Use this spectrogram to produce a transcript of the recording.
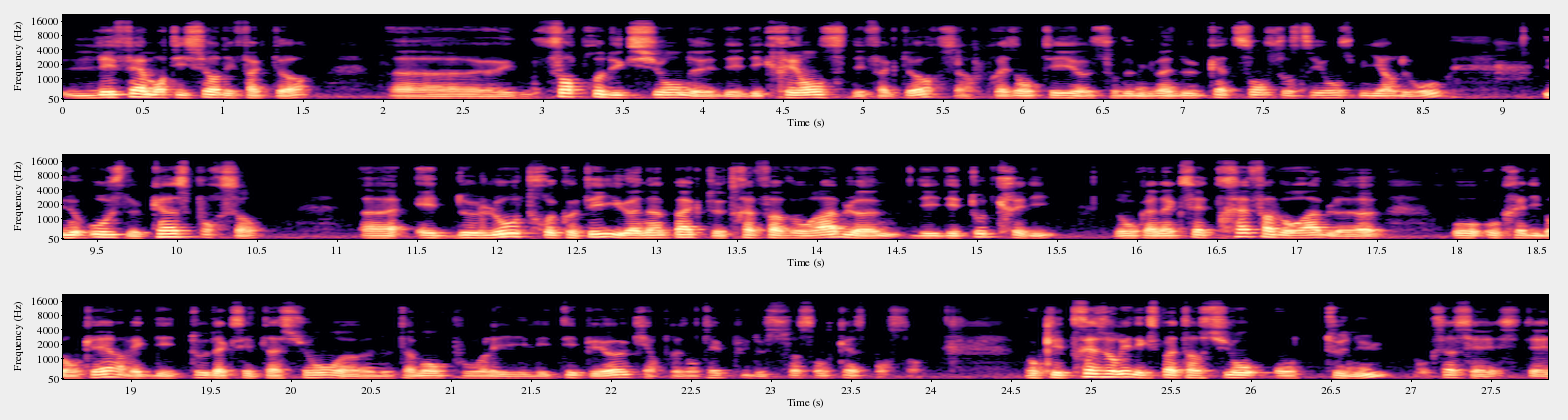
l'effet amortisseur des facteurs, euh, une forte production des créances des facteurs, ça a représenté sur 2022 471 milliards d'euros, une hausse de 15%. et de l'autre côté, il y a eu un impact très favorable des, taux de crédit, donc un accès très favorable au, crédit bancaire avec des taux d'acceptation, notamment pour les, les, TPE, qui représentaient plus de 75%. Donc les trésoreries d'exploitation ont tenu. Donc ça, c'était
